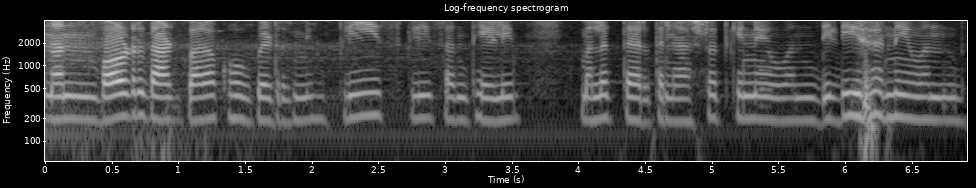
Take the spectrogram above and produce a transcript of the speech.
ನನ್ನ ಬಾರ್ಡ್ರ್ ದಾಟಿ ಬರೋಕ್ಕೆ ಹೋಗಬೇಡ್ರಿ ನೀವು. ಪ್ಲೀಸ್ ಪ್ಲೀಸ್ ಅಂಥೇಳಿ ಮಲಗ್ತಾ ಇರ್ತಾನೆ. ಅಷ್ಟೊತ್ತಿಗೆ ಒಂದು ದಿಢೀರನೇ ಒಂದು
